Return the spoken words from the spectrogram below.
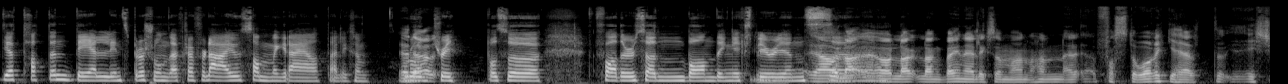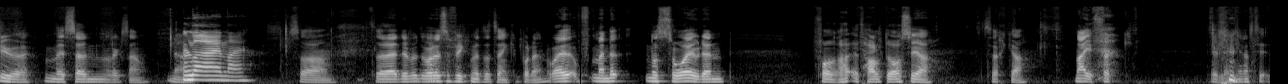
de har tatt en del inspirasjon derfra, for det er jo samme greia at det er liksom roadtrip, og så father-son bonding experience. ja, og, la, eh, og la, Langbein er liksom Han, han eh, forstår ikke helt issuet med sønnen, liksom. Nei, nei. Så, så det, det var det som fikk meg til å tenke på den. Og jeg, men det, nå så jeg jo den for et halvt år siden, cirka. Nei, fuck. Det er lenger enn til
